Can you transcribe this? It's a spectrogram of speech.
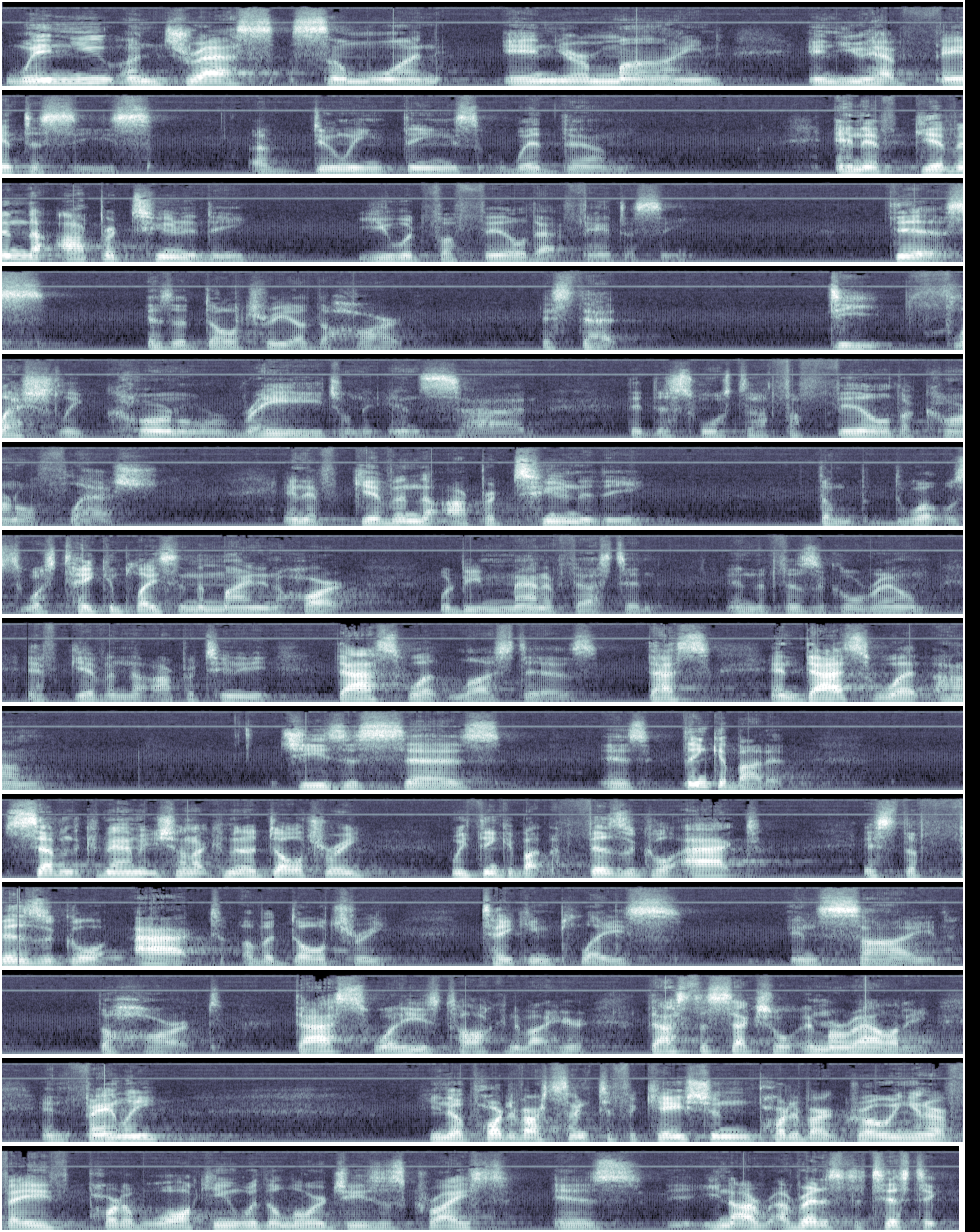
when you undress someone in your mind and you have fantasies of doing things with them. And if given the opportunity, you would fulfill that fantasy. This is adultery of the heart. It's that deep, fleshly, carnal rage on the inside that just wants to fulfill the carnal flesh. And if given the opportunity, the, what was what's taking place in the mind and heart would be manifested in the physical realm if given the opportunity. That's what lust is. That's and that's what um, Jesus says is think about it. Seventh commandment, you shall not commit adultery. We think about the physical act. It's the physical act of adultery taking place inside the heart. That's what he's talking about here. That's the sexual immorality. And family, you know, part of our sanctification, part of our growing in our faith, part of walking with the Lord Jesus Christ is, you know, I, read a statistic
